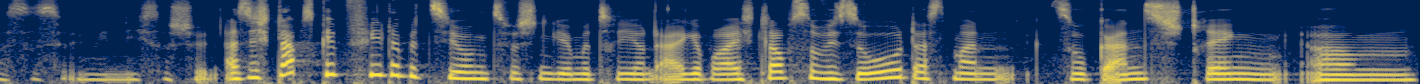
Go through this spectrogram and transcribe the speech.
das ist irgendwie nicht so schön. Also ich glaube, es gibt viele Beziehungen zwischen Geometrie und Algebra. Ich glaube sowieso, dass man so ganz streng ähm,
